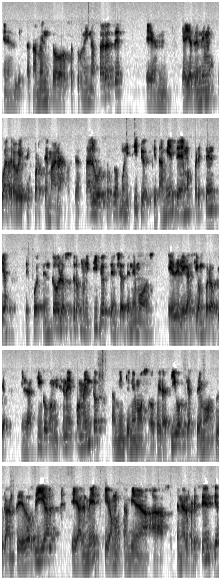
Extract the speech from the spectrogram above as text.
en el destacamento Saturnino Zárate, que ahí atendemos cuatro veces por semana. O sea, salvo esos dos municipios que también tenemos presencia, después en todos los otros municipios ya tenemos eh, delegación propia. En las cinco comisiones de fomento también tenemos operativos que hacemos durante dos días eh, al mes, que vamos también a, a sostener presencia.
